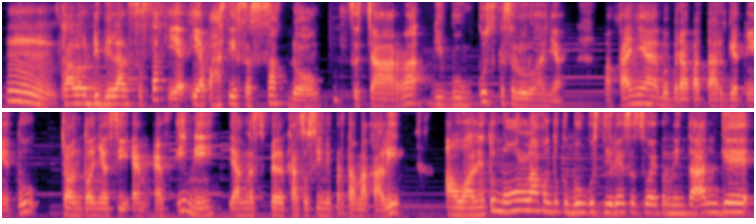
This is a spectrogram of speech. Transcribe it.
Hmm, kalau dibilang sesak ya ya pasti sesak dong secara dibungkus keseluruhannya. Makanya beberapa targetnya itu contohnya si MF ini yang nge kasus ini pertama kali awalnya tuh nolak untuk kebungkus dirinya sesuai permintaan G.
